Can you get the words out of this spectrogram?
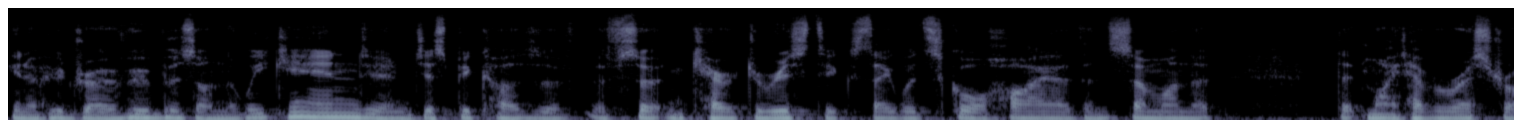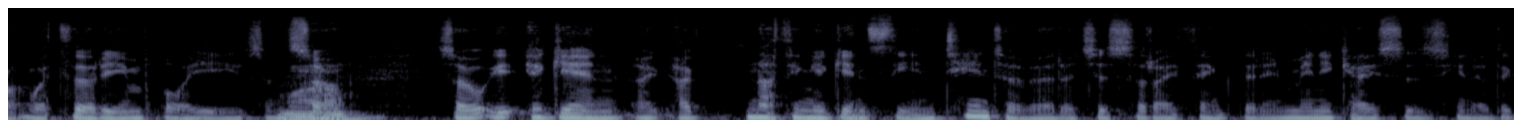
you know, who drove Ubers on the weekend, and just because of, of certain characteristics, they would score higher than someone that that might have a restaurant with 30 employees. And wow. so, so it, again, I, have nothing against the intent of it. It's just that I think that in many cases, you know, the,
